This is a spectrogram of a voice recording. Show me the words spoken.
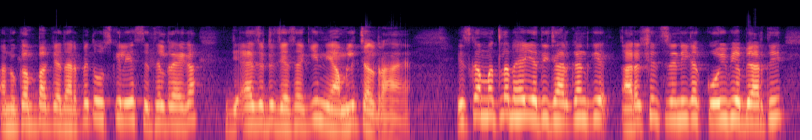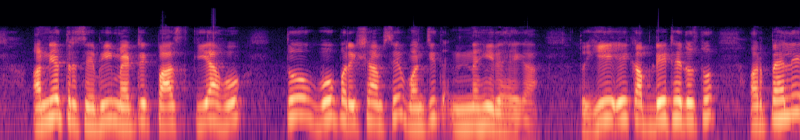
अनुकंपा के आधार पे तो उसके लिए शिथिल रहेगा एज इट इज़ जैसा कि नियमावली चल रहा है। इसका मतलब है, यदि झारखंड के आरक्षित श्रेणी का कोई भी अभ्यर्थी अन्यत्र से भी मैट्रिक पास किया हो तो वो परीक्षा से वंचित नहीं रहेगा। तो ये एक अपडेट है दोस्तों। और पहले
